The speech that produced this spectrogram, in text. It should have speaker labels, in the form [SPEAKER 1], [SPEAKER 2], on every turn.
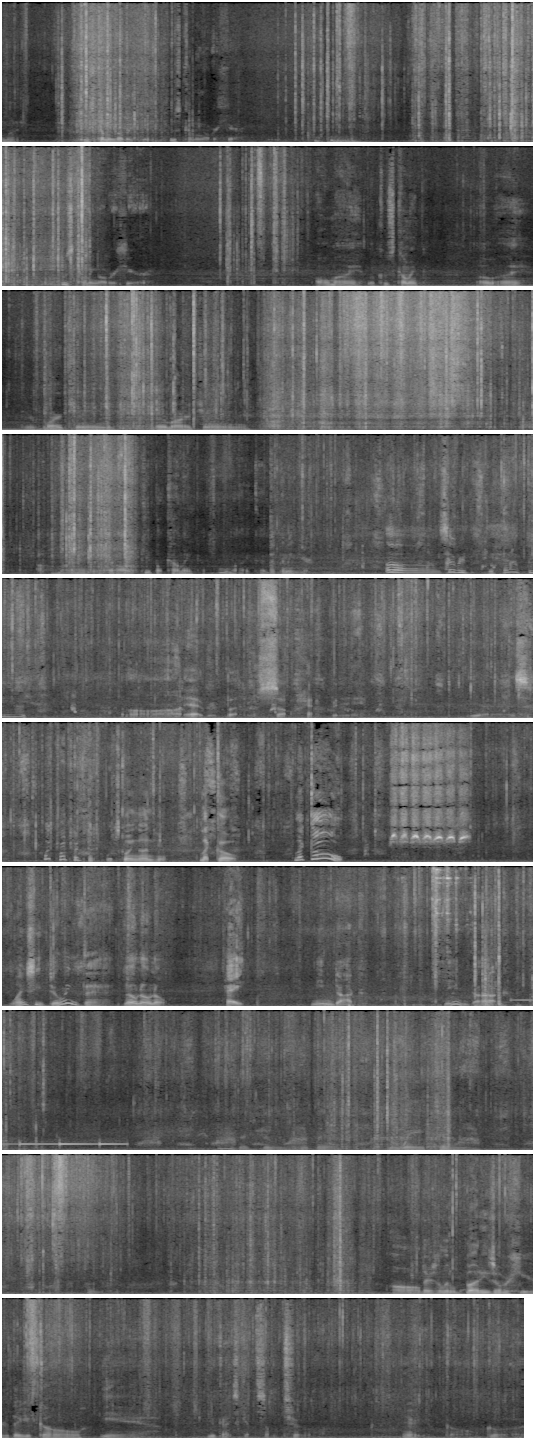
[SPEAKER 1] Oh my. Who's coming over here? Who's coming over here? Who's coming over here? Oh my, look who's coming. Oh my, they're marching. They're marching. Oh my, look at all the people coming. Oh my goodness. What's happening here? Oh, is everybody happy? Oh, everybody's so happy. Yes. What, what, what, what, what's going on here? Let go. Let go. Why is he doing that? No, no, no. Hey, mean duck. Mean duck. Guys doing over there? Waiting. Oh, there's a little buddies over here. There you go. Yeah. You guys get some too. There you go. Good.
